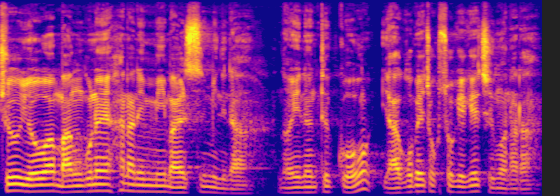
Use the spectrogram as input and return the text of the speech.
주 여호와 만군의 하나님이 말씀이니라. 너희는 듣고 야곱의 족속에게 증언하라.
